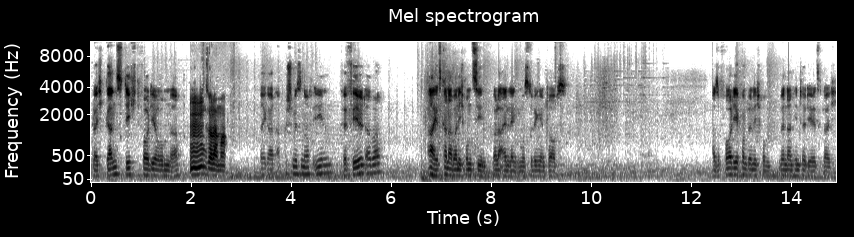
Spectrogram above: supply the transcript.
Kommt gleich ganz dicht vor dir rum da. Mhm, soll er mal. Hat abgeschmissen auf ihn, verfehlt aber. Ah, jetzt kann er aber nicht rumziehen, weil er einlenken musste wegen den Torps. Also vor dir kommt er nicht rum, wenn dann hinter dir jetzt gleich.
